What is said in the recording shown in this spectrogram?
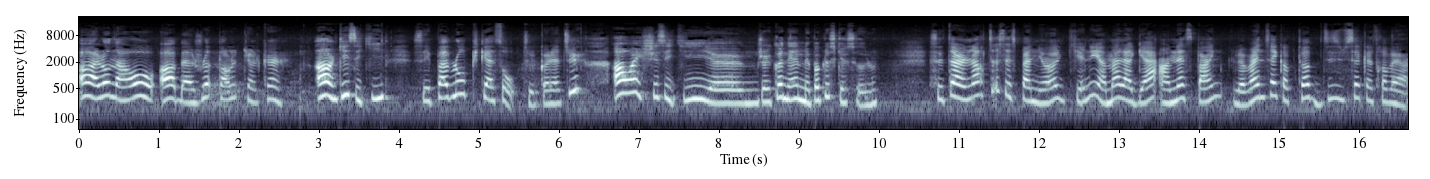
Ah, allô, Nao. Ah, ben, je voulais te parler de quelqu'un. Ah, ok, c'est qui? C'est Pablo Picasso. Tu le connais-tu? Ah, ouais, je sais c'est qui. Euh, je le connais, mais pas plus que ça. là. C'était un artiste espagnol qui est né à Malaga, en Espagne, le 25 octobre 1881.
